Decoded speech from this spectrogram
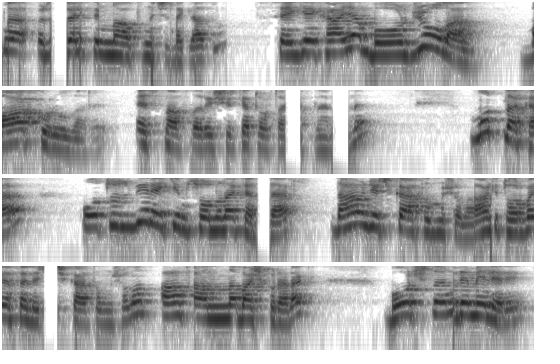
bu özellikle bunun altını çizmek lazım. SGK'ya borcu olan bağ kurulları, esnafları, şirket ortaklarını mutlaka 31 Ekim sonuna kadar daha önce çıkartılmış olan, önce torba yasayla çıkartılmış olan af kanununa başvurarak borçlarını ödemeleri,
